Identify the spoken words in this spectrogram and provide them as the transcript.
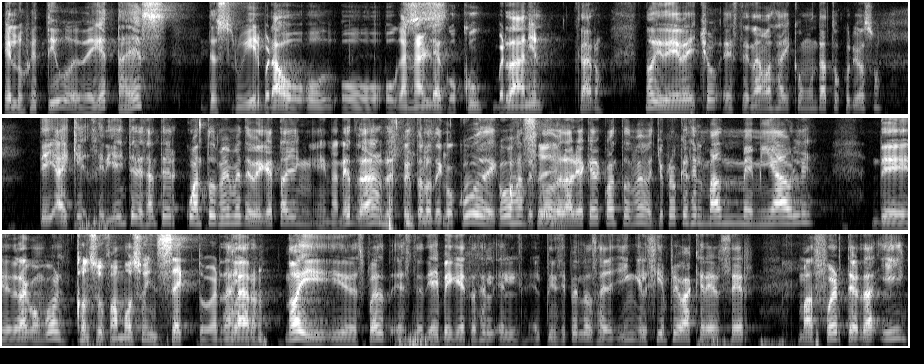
El objetivo de Vegeta es destruir, ¿verdad? O, o- o- o ganarle a Goku, ¿verdad, Daniel? Claro. No, y de hecho, este, nada más hay como un dato curioso. De- hay que, sería interesante ver cuántos memes de Vegeta hay en, en la net, ¿verdad? Respecto a los de Goku, de Gohan, de Sí. todo, ¿verdad? Habría que ver cuántos memes. Yo creo que es el más memeable de Dragon Ball. Con su famoso insecto, ¿verdad? Claro. No, y, y después, este día, Vegeta es el, el- el príncipe de los Saiyajin. Él siempre va a querer ser más fuerte, ¿verdad? Y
